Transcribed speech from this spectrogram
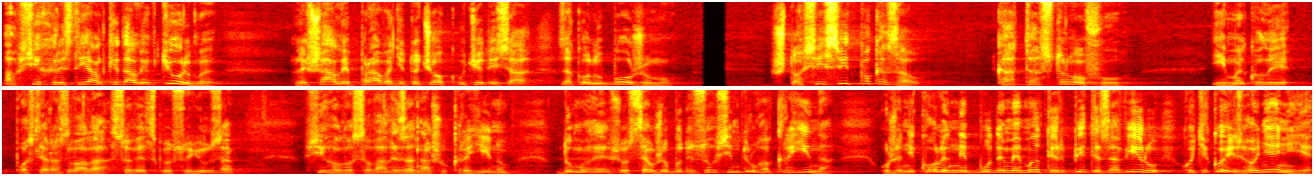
а всіх християн кидали в тюрми, лишали права діточок учитися закону Божому. Що цей світ показав? Катастрофу. І ми, коли після розвалу Совєтського Союзу всі голосували за нашу країну, думали, що це вже буде зовсім друга країна. Уже ніколи не будемо ми терпіти за віру хоч якоїсь гонення.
